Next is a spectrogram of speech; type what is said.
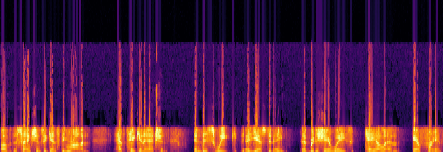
of the sanctions against Iran, have taken action. And this week, uh, yesterday, uh, British Airways, KLM, Air France,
